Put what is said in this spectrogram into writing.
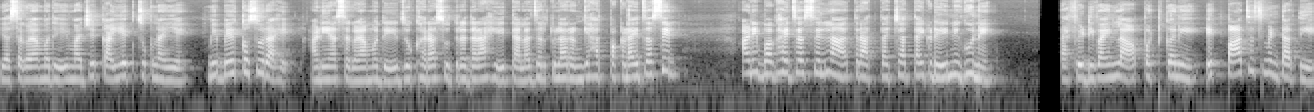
या सगळ्यामध्ये माझी काही एक चूक नाहीये. मी बेकसूर आहे. आणि या सगळ्यामध्ये जो खरा सूत्रधार आहे त्याला जर तुला रंगे हात पकडायचा असेल आणि बघायचं असेल ना तर आत्ताच्या आत्ता इकडे निघून ये कॅफे डिवाईनला पटकन ये एक पाचच मिनिटात ये.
